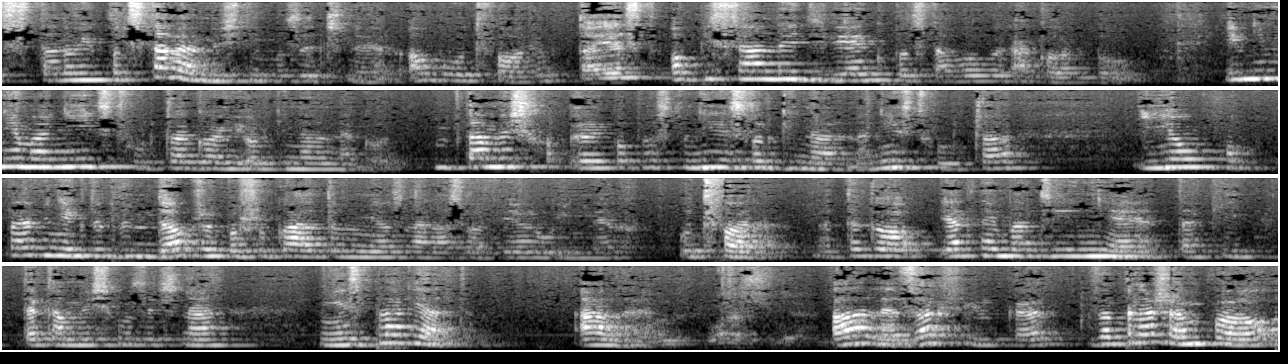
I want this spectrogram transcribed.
stanowi podstawę myśli muzycznych obu utworów, to jest opisany dźwięk podstawowy akordu. I w nim nie ma nic twórczego i oryginalnego. Ta myśl e, po prostu nie jest oryginalna, nie jest twórcza i ją pewnie, gdybym dobrze poszukała, to bym ją znalazła w wielu innych utworach. Dlatego jak najbardziej nie, taki, taka myśl muzyczna nie jest plagiatem. Ale, ale za chwilkę, zapraszam po,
